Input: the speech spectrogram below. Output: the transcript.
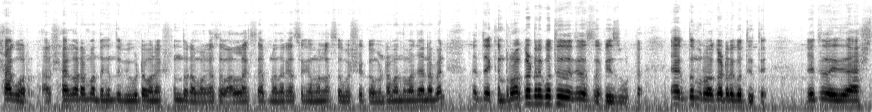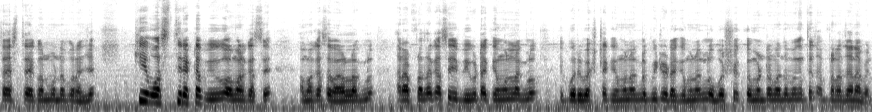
সাগর, আর সাগরের মধ্যে কিন্তু ভিউটা অনেক সুন্দর আমার কাছে ভালো লাগছে। আপনাদের কাছে কেমন লাগছে অবশ্যই কমেন্টের মাধ্যমে জানাবেন। দেখেন, রকেটের গতিতে যেতেছে ফেসবুকটা একদম রকেটের গতিতে। যেতে আস্তে আস্তে এখন মনে করেন যে কি অস্থির একটা ভিউ আমার কাছে। আমার কাছে ভালো লাগল। আর আপনাদের কাছে এই ভিউটা কেমন লাগল, এই পরিবেশটা কেমন লাগল, ভিডিওটা কেমন লাগল, অবশ্যই কমেন্টের মাধ্যমে কিন্তু আপনারা জানাবেন।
